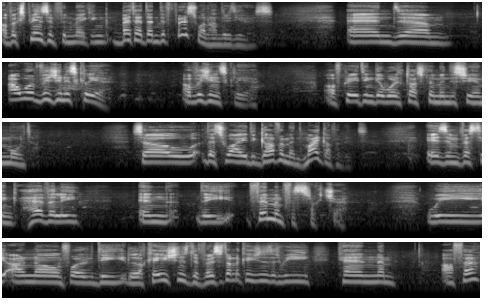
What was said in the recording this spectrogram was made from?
of experience in filmmaking better than the first 100 years. And um, our vision is clear. Our vision is clear of creating a world class film industry in Malta. So that's why the government, my government, is investing heavily in the film infrastructure. We are known for the locations, the versatile locations that we can um, offer.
